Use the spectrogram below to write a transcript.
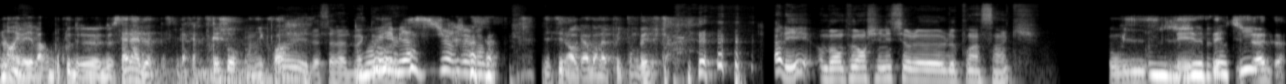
Non, il va y avoir beaucoup de, de salade, parce qu'il va faire très chaud, on y croit. Oui, la salade McDo. oui, ouais. bien sûr, Jérôme. Dit-il en regardant la pluie tomber, putain. Allez, bah, on peut enchaîner sur le, le point 5. Oui, les épisodes,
